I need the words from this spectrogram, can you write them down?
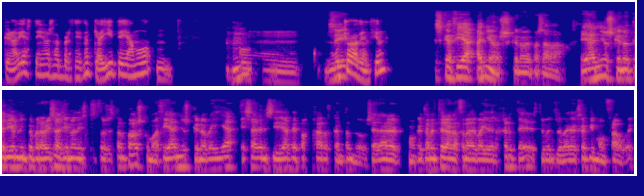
que no habías tenido esa percepción, que allí te llamó mm, mucho la atención. Es que hacía años que no me pasaba. Hacía años que no tenía un limpio parabrisas lleno de insectos estampados, como hacía años que no veía esa densidad de pájaros cantando. O sea, concretamente era la zona del Valle del Jerte, estuve entre el Valle del Jerte y Monfragüe.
